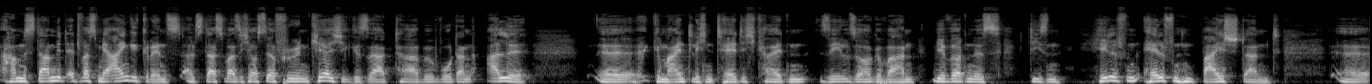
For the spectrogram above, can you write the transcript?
haben es damit etwas mehr eingegrenzt als das, was ich aus der frühen Kirche gesagt habe, wo dann alle gemeindlichen Tätigkeiten Seelsorge waren. Wir würden es diesen Hilfen, helfenden Beistand äh,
